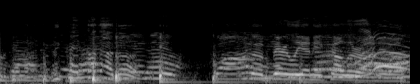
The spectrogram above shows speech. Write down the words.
You have barely any color on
